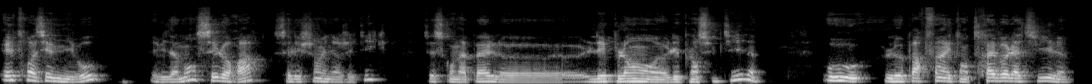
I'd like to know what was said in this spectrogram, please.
Et le troisième niveau, évidemment, c'est l'aura, c'est les champs énergétiques, c'est ce qu'on appelle euh, les plans les plans subtils où le parfum étant très volatile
